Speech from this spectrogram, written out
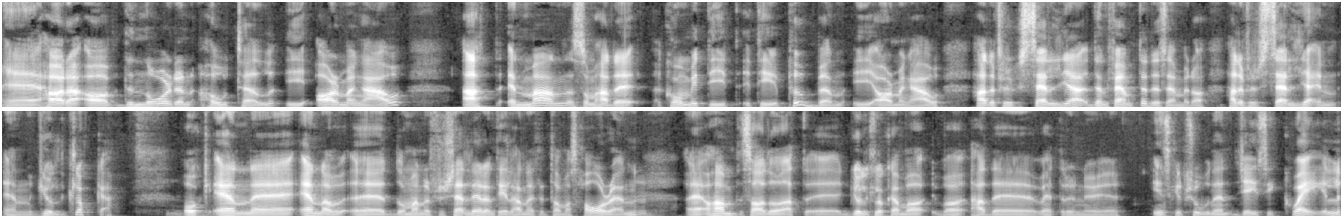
eh, höra av The Northern Hotel i Armangau att en man som hade kommit dit till puben i Armangau hade försökt sälja, den 5 december då, hade försökt sälja en, en guldklocka. Och en, eh, en av eh, de sälja den till, han hette Thomas Horan. Eh, och han sa då att guldklockan var, var, hade, vad heter det nu, inskriptionen JC Quayle.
